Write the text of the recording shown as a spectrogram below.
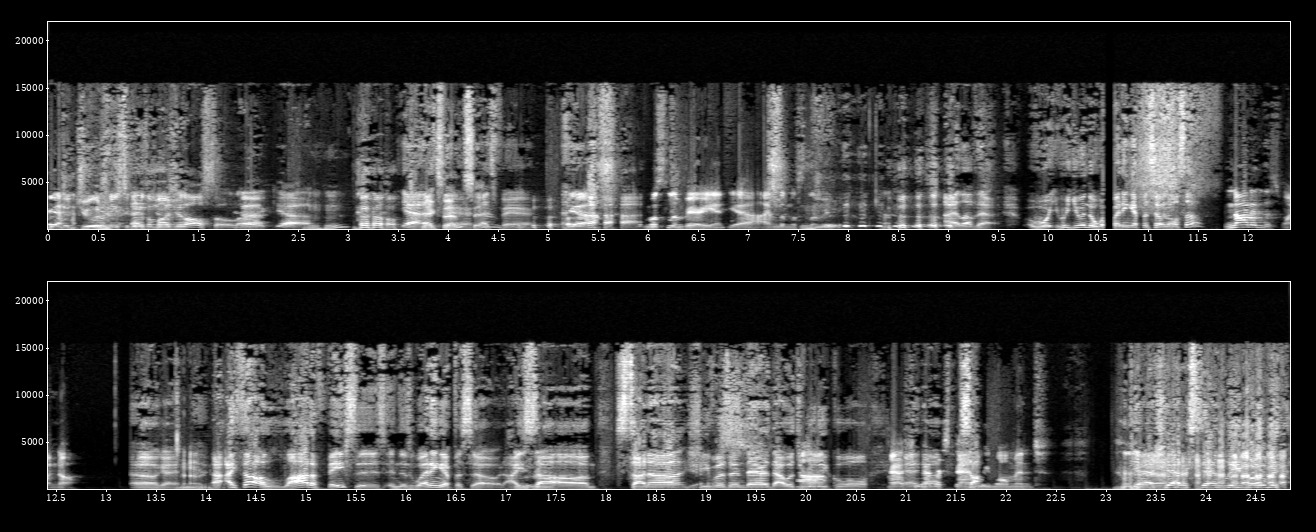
Yeah. The jeweler needs to go to the That's masjid also. Yeah. Like, yeah. Mhm. yeah, Makes that's fair. sense, yeah. That's fair. Yeah, the Muslim variant. Yeah, I'm the Muslim variant. I love that. Were, were you in the wedding episode also? Not in this one, no. Okay. Okay. I, I saw a lot of faces in this wedding episode. I Mhm. saw um Sana, she was in there. That was Uh-huh. really cool. Yeah, she And, had uh, her Stan Lee moment. Yeah, she had her Stan Lee moment.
